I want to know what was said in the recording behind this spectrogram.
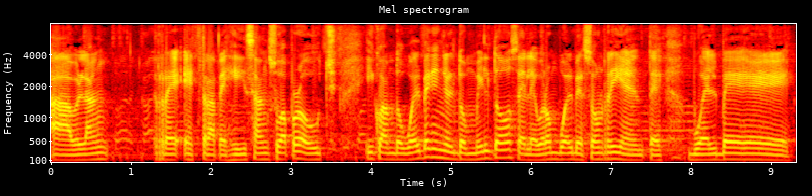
hablan, reestrategizan su approach y cuando vuelven en el 2012 LeBron vuelve sonriente, vuelve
